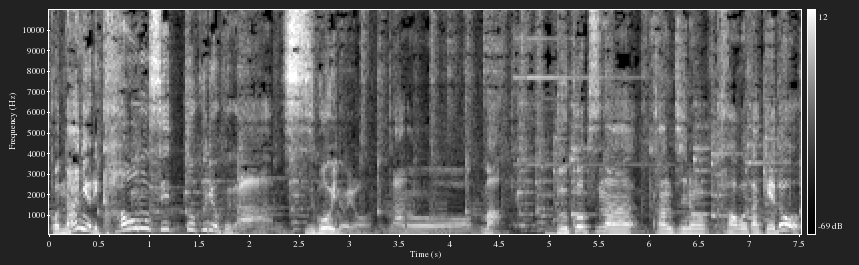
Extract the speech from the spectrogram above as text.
こう何より顔の説得力がすごいのよ。あのー、まあ、武骨な感じの顔だけど、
